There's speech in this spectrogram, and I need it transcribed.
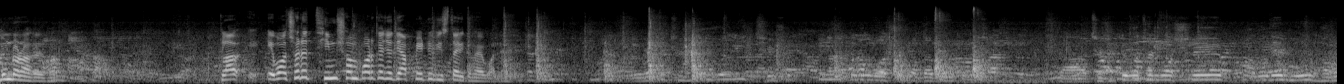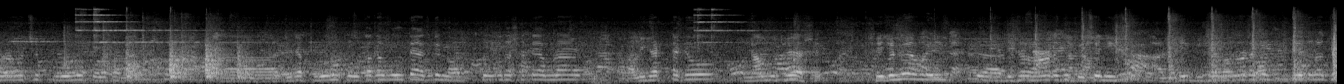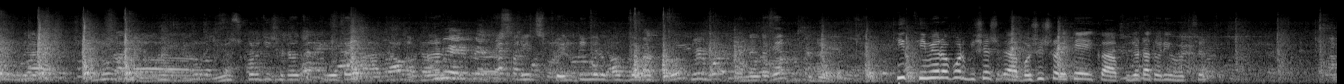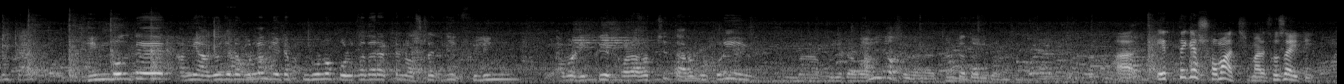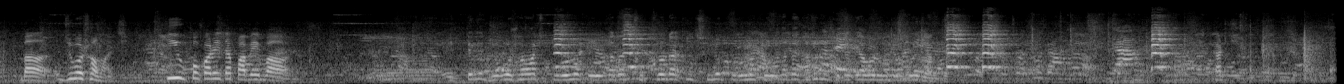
বুমডন আকাশ ঘর। ক্লাব এবছরের থিম সম্পর্কে যদি আপনি একটু বিস্তারিতভাবে বলেন। ছেষট্টি বছর বর্ষে আমাদের মূল ভাবনা হচ্ছে পুরনো কলকাতা। যেটা পুরনো কলকাতা বলতে আজকে নর্থ কলকাতার সাথে আমরা কালীঘাটটাকেও নাম উঠে আসে। সেই জন্যই আমরা এই বিষয় ভাবনাটাকে বেছে নিয়েছি। আর সেই বিষয় ভাবনাটাকে করেছি সেটা হচ্ছে পুরোটাই আপনার স্কেচ পেন্টিংয়ের উপর পুরো প্যান্ডেলটাকে ফুটিয়ে কি থিমের ওপর বিশেষ বৈশিষ্ট্য রেখে এই পুজোটা তৈরি হচ্ছে থিম বলতে আমি আগেও যেটা বললাম যে এটা পুরনো কলকাতার একটা নস্টালজিক ফিলিং আবার রিক্রিয়েট করা হচ্ছে তার উপর করেই এই পুজোটা আবার থিমটা তৈরি করা। এর থেকে সমাজ মানে সোসাইটি বা যুব সমাজ কি উপকারিতা পাবে বা এর থেকে যুব সমাজ পুরনো কলকাতার চিত্রটা কি ছিল? পুরনো কলকাতা কি ছিল? সেটাকে আবার নতুন করে জানতে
